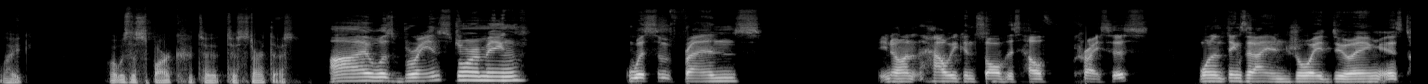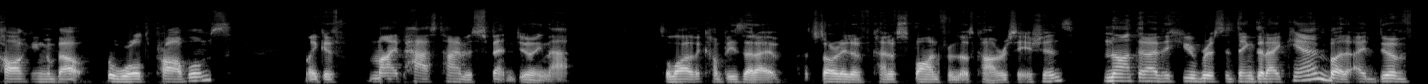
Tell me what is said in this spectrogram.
like What was the spark to to start this? I was brainstorming with some friends, you know, on how we can solve this health crisis. One of the things that I enjoy doing is talking about the world's problems. Like if my pastime is spent doing that. So a lot of the companies that I've started have kind of spawned from those conversations. Not that I have the hubris to think that I can, but I do have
